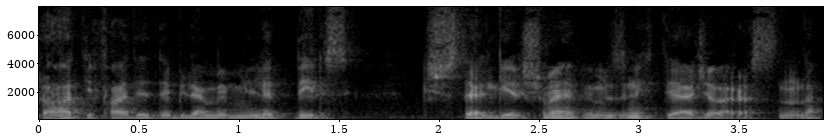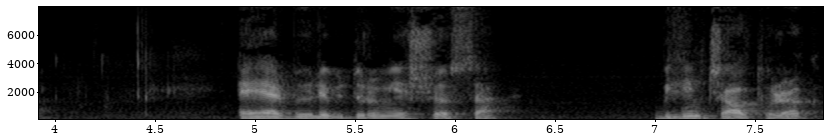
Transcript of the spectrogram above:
rahat ifade edebilen bir millet değiliz. Kişisel gelişime hepimizin ihtiyacı var aslında. Eğer böyle bir durum yaşıyorsa bilinçaltı olarak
